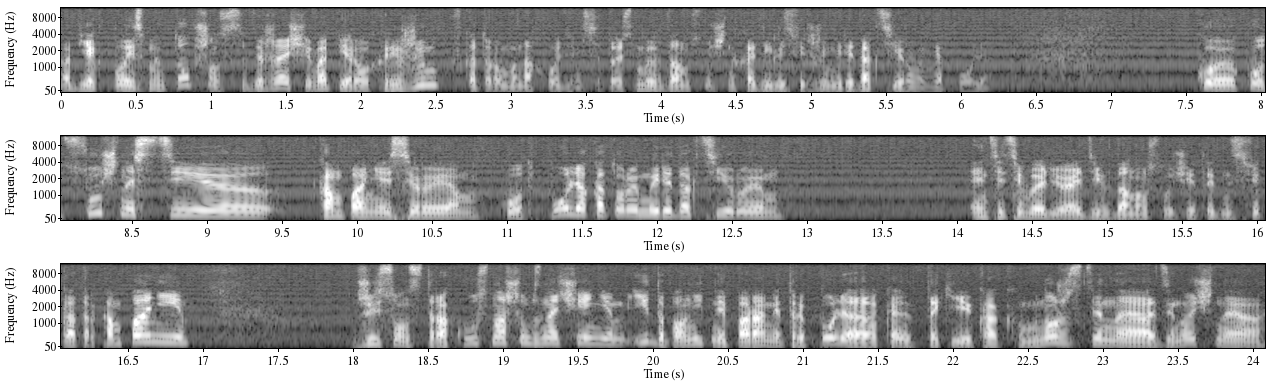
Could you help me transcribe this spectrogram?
объект placement options, содержащий, во-первых, режим, в котором мы находимся, то есть мы в данном случае находились в режиме редактирования поля, код сущности, компания CRM, код поля, который мы редактируем, Entity Value ID в данном случае это идентификатор компании, JSON-строку с нашим значением и дополнительные параметры поля, такие как множественное, одиночное,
